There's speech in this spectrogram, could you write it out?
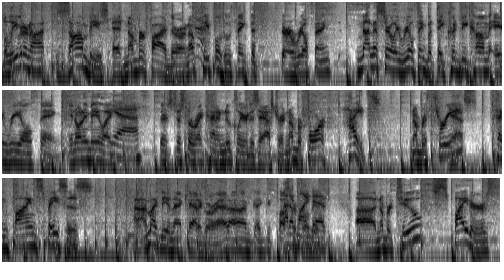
Believe it or not, zombies at number five. There are enough people who think that They're a real thing. Not necessarily a real thing, but they could become a real thing. You know what I mean? Like, Yeah. there's just the right kind of nuclear disaster. At number four, heights. Number three, Yes. confined spaces. I I might be in that category. I, I'm, I get I don't mind it. Uh, number two, spiders.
